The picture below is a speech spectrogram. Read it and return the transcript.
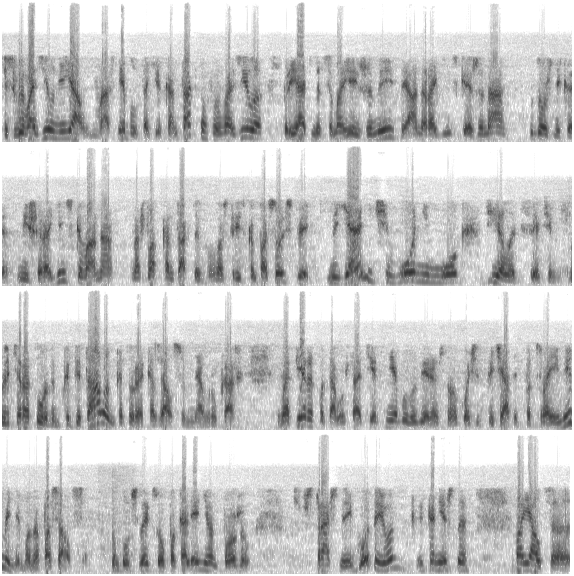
То есть вывозил не я, у нас не было таких контактов, вывозила приятельница моей жены, Анна Рогинская, жена художника Миши Рогинского. Она нашла контакты в австрийском посольстве. Но я ничего не мог делать с этим литературным капиталом, который оказался у меня в руках. Во-первых, потому что отец не был уверен, что он хочет печатать под своим именем, он опасался. Он был человек своего поколения, он прожил страшные годы, и он, конечно, боялся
